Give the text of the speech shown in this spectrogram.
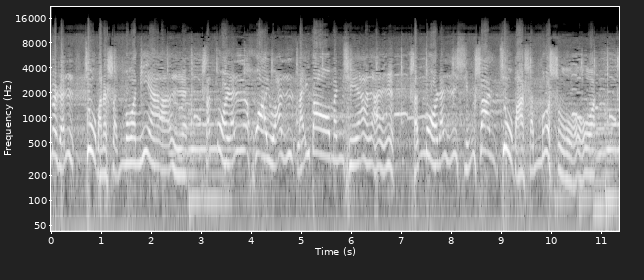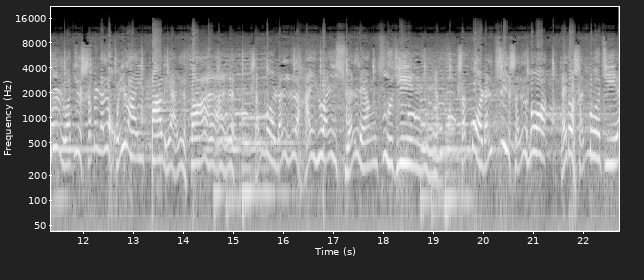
么人就把那什么念，什么人化缘来到门前，什么人行善就把什么说，只惹的什么人回来把脸翻，什么人还愿悬梁自尽，什么人记什么。来到什么间，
